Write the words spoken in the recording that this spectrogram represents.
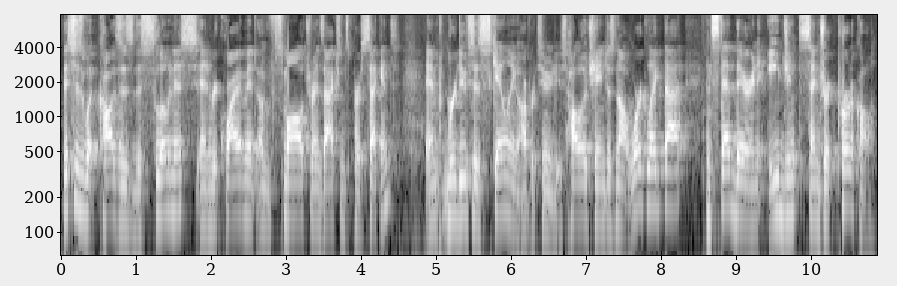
this is what causes the slowness and requirement of small transactions per second and reduces scaling opportunities. Holochain does not work like that. Instead, they're an agent-centric protocol.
